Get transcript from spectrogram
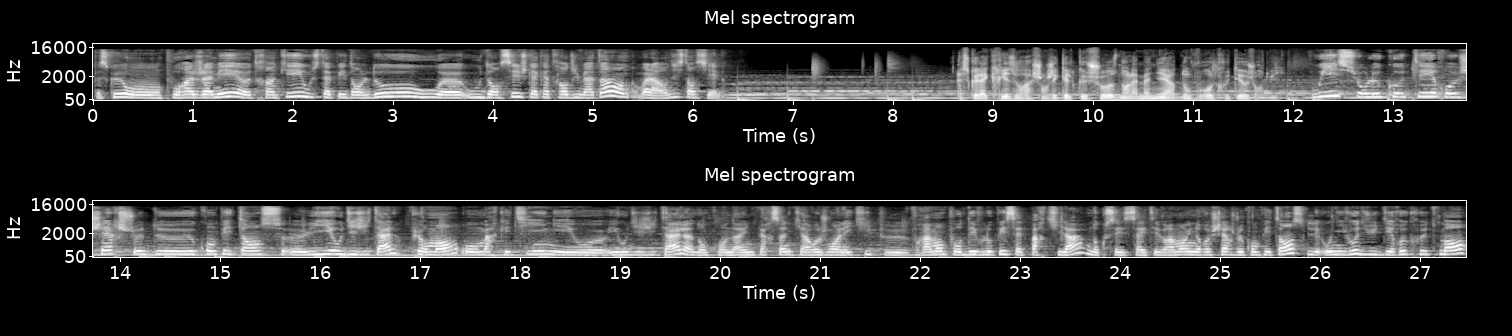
parce qu'on pourra jamais euh, trinquer ou se taper dans le dos ou, euh, ou danser jusqu'à 4 heures du matin, voilà, en distanciel. Est-ce que la crise aura changé quelque chose dans la manière dont vous recrutez aujourd'hui? Oui, sur le côté recherche de compétences euh, liées au digital, purement au marketing et au, digital. Donc on a une personne qui a rejoint l'équipe euh, vraiment pour développer cette partie-là. Donc ça a été vraiment une recherche de compétences. Au niveau des recrutements,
